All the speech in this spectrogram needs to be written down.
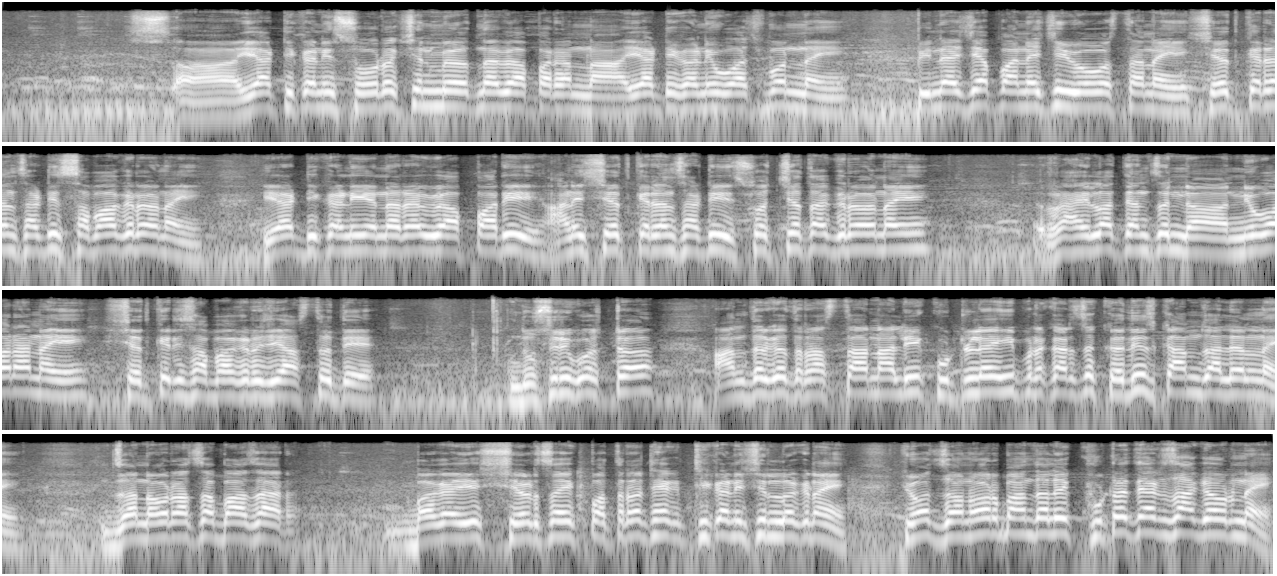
स- या ठिकाणी संरक्षण मिळत नाही व्यापाऱ्यांना या ठिकाणी वॉचमन नाही. पिण्याच्या पाण्याची व्यवस्था नाही शेतकऱ्यांसाठी सभागृह नाही. या ठिकाणी येणाऱ्या व्यापारी आणि शेतकऱ्यांसाठी स्वच्छतागृह नाही राहायला त्यांचं न निवारा नाही शेतकरी सभागृह जे असतं ते. दुसरी गोष्ट अंतर्गत रस्ता नाली कुठल्याही प्रकारचं कधीच काम झालेलं नाही. जनावराचा बाजार बघा हे शेडचा एक पत्रा त्या ठिकाणी शिल्लक नाही किंवा जनावर बांधायला एक खुटं त्या जागेवर नाही.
